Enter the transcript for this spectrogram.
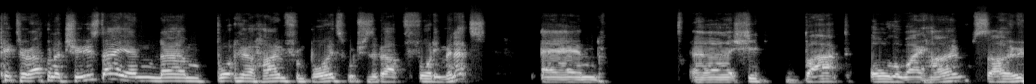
picked her up on a Tuesday and um, brought her home from Boyd's, which was about 40 minutes. And uh, she barked all the way home. So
